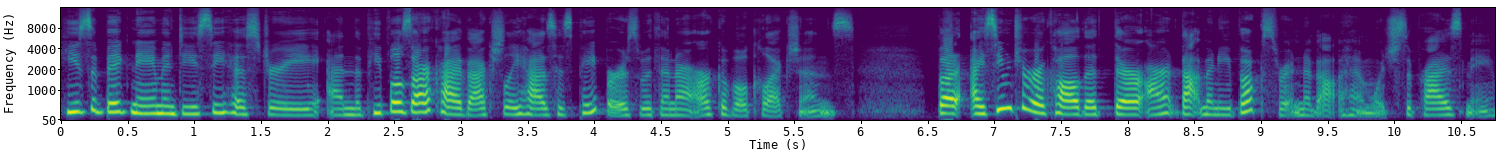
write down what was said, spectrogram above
He's a big name in DC history, and the People's Archive actually has his papers within our archival collections. But I seem to recall that there aren't that many books written about him, which surprised me.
